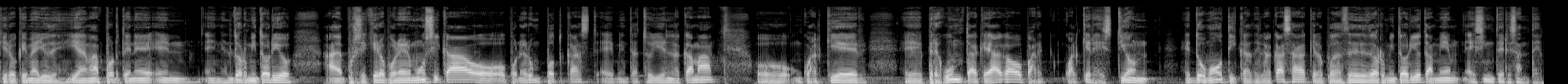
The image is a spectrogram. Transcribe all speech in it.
quiero que me ayude. Y además por tener en, el dormitorio, ah, por si quiero poner música o, poner un podcast eh, mientras estoy en la cama o cualquier pregunta que haga o para cualquier gestión domótica de la casa, que la puedo hacer de dormitorio, también es interesante.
